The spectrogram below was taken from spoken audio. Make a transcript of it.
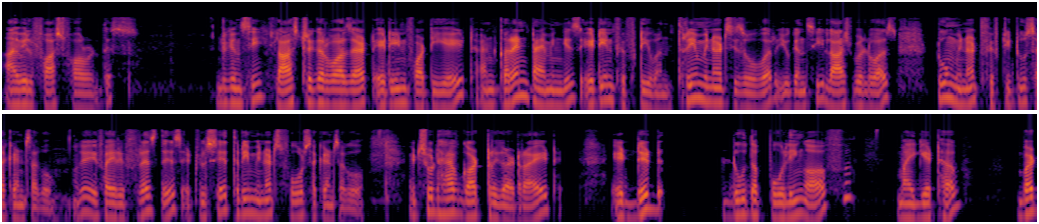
I will fast forward this you can see last trigger was at 1848 and current timing is 1851 3 minutes is over. You can see last build was 2 minutes 52 seconds ago. Okay if i refresh this it will say 3 minutes 4 seconds ago. It should have got triggered right? It did do the polling of my github but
